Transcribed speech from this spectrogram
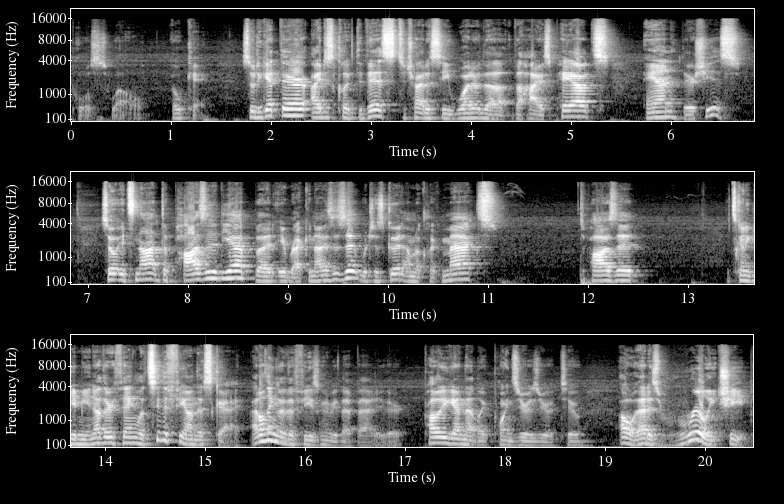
pools as well. Okay. So to get there, I just clicked this to try to see what are the, the highest payouts, and there she is. So it's not deposited yet, but it recognizes it, which is good. I'm gonna click max, deposit, it's going to give me another thing. Let's see the fee on this guy. I don't think that the fee is going to be that bad either. Probably again that like 0.002. Oh, that is really cheap.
